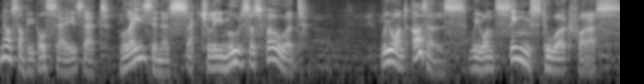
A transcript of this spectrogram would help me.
Now some people say that laziness actually moves us forward. We want others. We want things to work for us.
